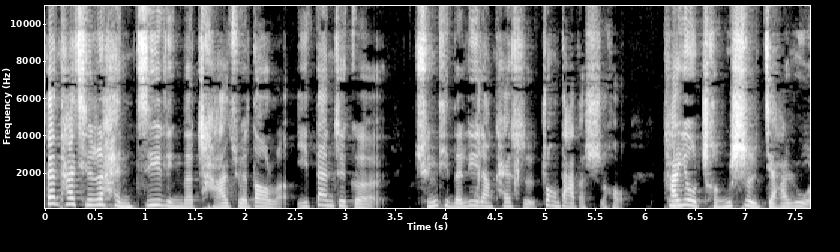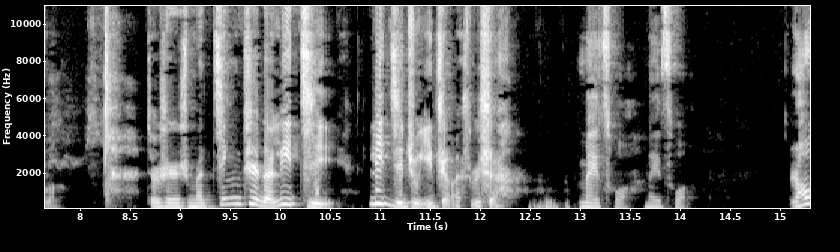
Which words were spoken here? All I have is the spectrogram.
但他其实很机灵的察觉到了，一旦这个群体的力量开始壮大的时候，他又乘势加入了。就是什么精致的利己利己主义者，是不是？没错，没错。然后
